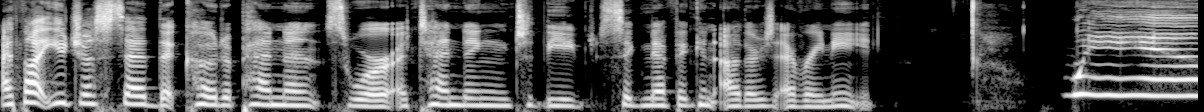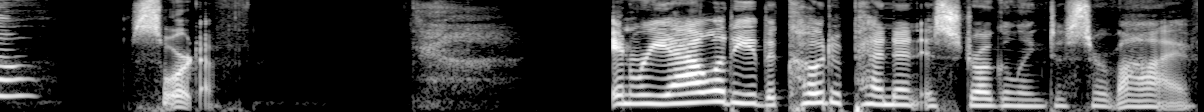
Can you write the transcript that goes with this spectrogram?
I thought you just said that codependents were attending to the significant other's every need. Well, sort of. In reality, the codependent is struggling to survive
